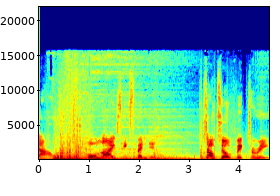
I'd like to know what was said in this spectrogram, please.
Down. All lives expended. Total victory!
